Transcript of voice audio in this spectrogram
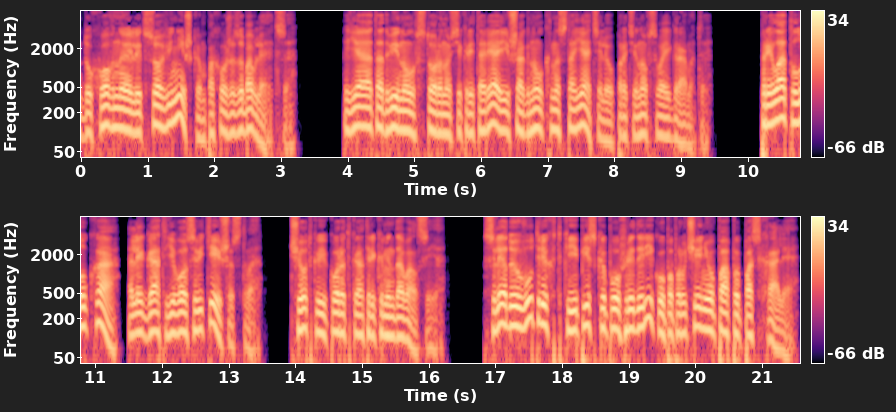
Духовное лицо винишком, похоже, забавляется. Я отодвинул в сторону секретаря и шагнул к настоятелю, протянув свои грамоты. Прилад Лука, легат его святейшества. Четко и коротко отрекомендовался я. Следую в Утрехт к епископу Фредерику по поручению папы Пасхаля.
